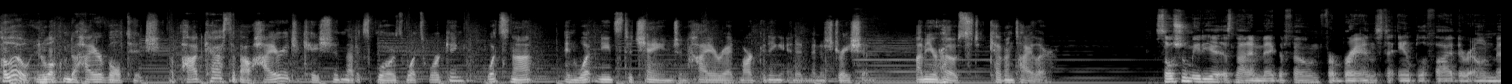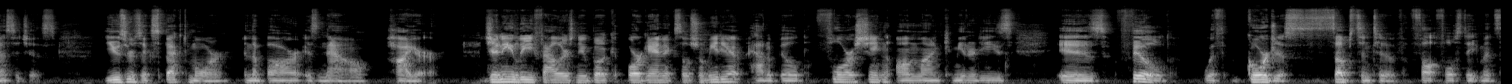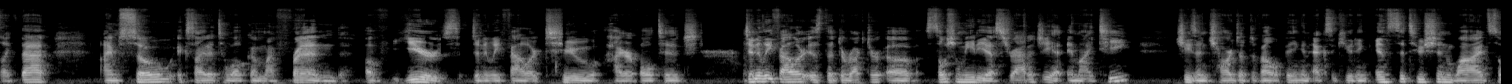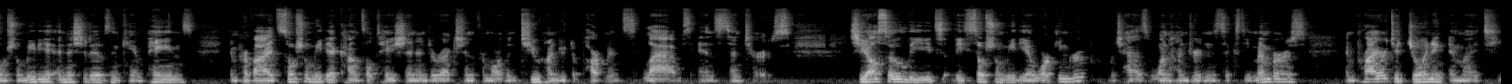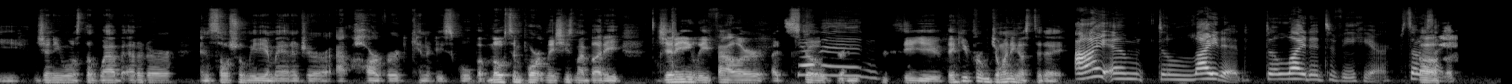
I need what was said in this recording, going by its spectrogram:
Hello, and welcome to Higher Voltage, a podcast about higher education that explores what's working, what's not, and what needs to change in higher ed marketing and administration. I'm your host, Kevin Tyler. Social media is not a megaphone for brands to amplify their own messages. Users expect more, and the bar is now higher. Jenny Li Fowler's new book, Organic Social Media How to Build Flourishing Online Communities, is filled with gorgeous, substantive, thoughtful statements like that. I'm so excited to welcome my friend of years, Jenny Li Fowler, to Higher Voltage. Jenny Li Fowler is the director of social media strategy at MIT. She's in charge of developing and executing institution wide social media initiatives and campaigns and provides social media consultation and direction for more than 200 departments, labs, and centers. She also leads the social media working group, which has 160 members. And prior to joining MIT, Jenny was the web editor and social media manager at Harvard Kennedy School. But most importantly, she's my buddy, Jenny Li Fowler. It's Kevin. so good to see you. Thank you for joining us today. I am delighted, delighted to be here. So excited. Uh,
